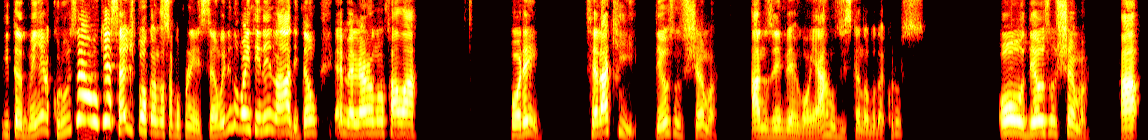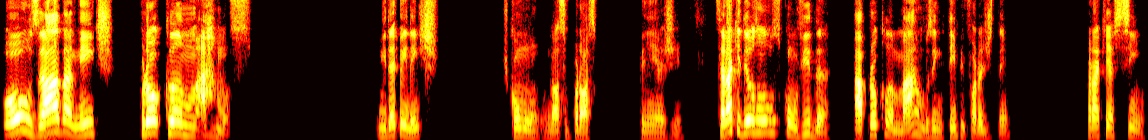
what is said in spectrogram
E também a cruz é algo que excede um pouco a nossa compreensão, ele não vai entender nada. Então, é melhor eu não falar. Porém, será que Deus nos chama a nos envergonharmos do escândalo da cruz? Ou Deus nos chama a ousadamente proclamarmos, independente de como o nosso próximo em agir. Será que Deus não nos convida a proclamarmos em tempo e fora de tempo? Para que assim,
